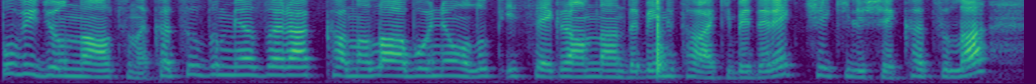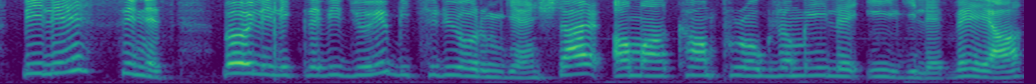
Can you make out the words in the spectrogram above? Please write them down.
Bu videonun altına katıldım yazarak kanala abone olup Instagram'dan da beni takip ederek çekilişe katılabilirsiniz. Böylelikle videoyu bitiriyorum gençler ama kamp programı ile ilgili veya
